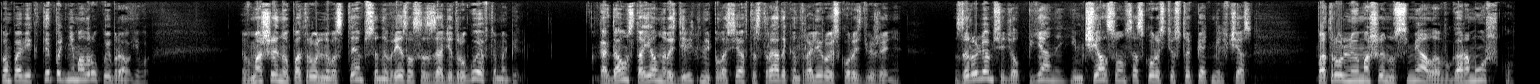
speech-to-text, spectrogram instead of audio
помповик, ты поднимал руку и брал его. В машину патрульного Стэмпсона врезался сзади другой автомобиль когда он стоял на разделительной полосе автострады, контролируя скорость движения. За рулем сидел пьяный, и мчался он со скоростью 105 миль в час. Патрульную машину смяло в гармошку.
